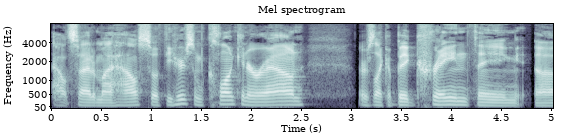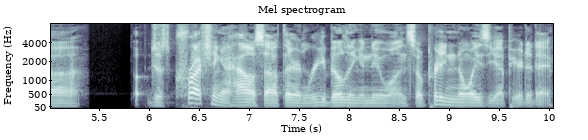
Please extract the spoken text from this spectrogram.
outside of my house. So if you hear some clunking around, there's like a big crane thing uh, just crushing a house out there and rebuilding a new one. So pretty noisy up here today.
